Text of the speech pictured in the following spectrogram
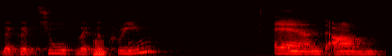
like a tube, like a mm. cream. And um,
